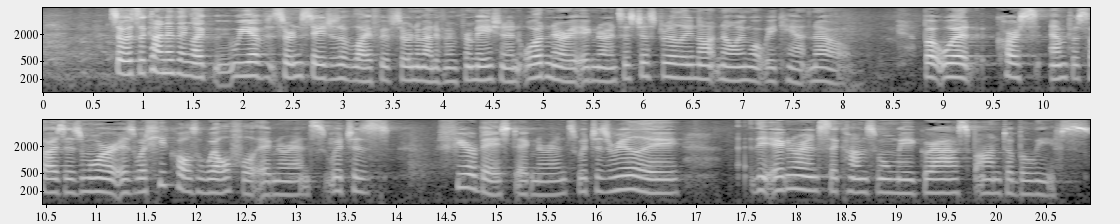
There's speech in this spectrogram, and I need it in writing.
so it's the kind of thing like we have certain stages of life, we have certain amount of information, and ordinary ignorance is just really not knowing what we can't know. But what Carse emphasizes more is what he calls willful ignorance, which is fear based ignorance, which is really the ignorance that comes when we grasp onto beliefs.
